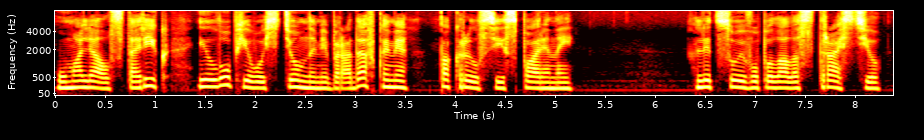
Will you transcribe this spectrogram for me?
умолял старик, и лоб его с темными бородавками покрылся испариной. Лицо его пылало страстью —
